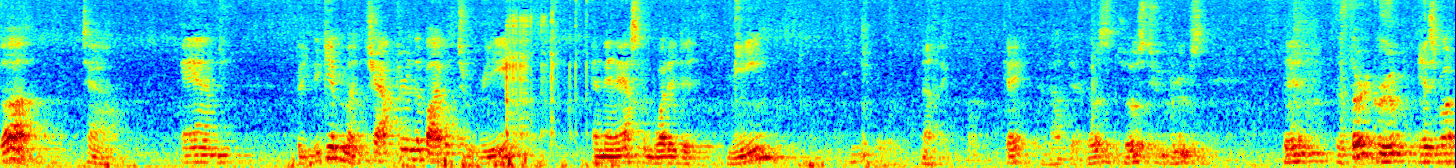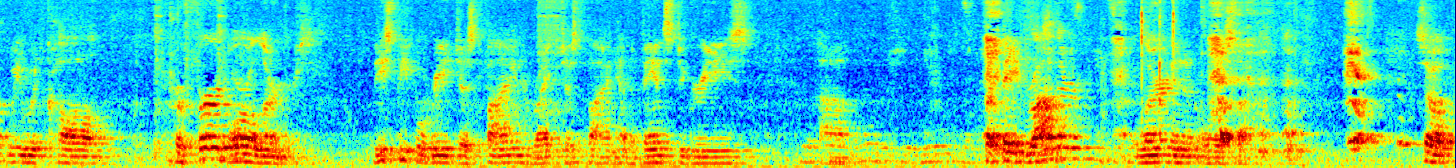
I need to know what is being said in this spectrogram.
the town. And if you give them a chapter in the Bible to read, and then ask them what did it mean, nothing. Okay, they're not there. Those, those two groups. Then the third group is what we would call preferred oral learners. These people read just fine, write just fine, have advanced degrees, uh, but they'd rather learn in an oral style. So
